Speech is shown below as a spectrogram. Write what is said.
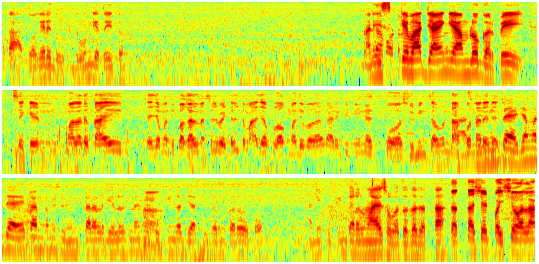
आता हात वगैरे धुवून घेतो इथून. आणि इसके बाद जाएंगे हम लोग घर पे. सेकंड तुम्हाला काय त्याच्यामध्ये बघायला नसेल भेटेल तर माझ्या ब्लॉगमध्ये बघा कारण की मी स्विमिंगचा पण दाखवणार आहे त्याच्यात. ह्याच्यामध्ये आहे कारण का मी स्विमिंग करायला गेलोच नाही मी हा. कुकिंगच जास्ती करून करत होतो. आणि कुकिंग करायला माझ्यासोबत होता दत्ता. दत्ता शेठ पैसेवाला.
